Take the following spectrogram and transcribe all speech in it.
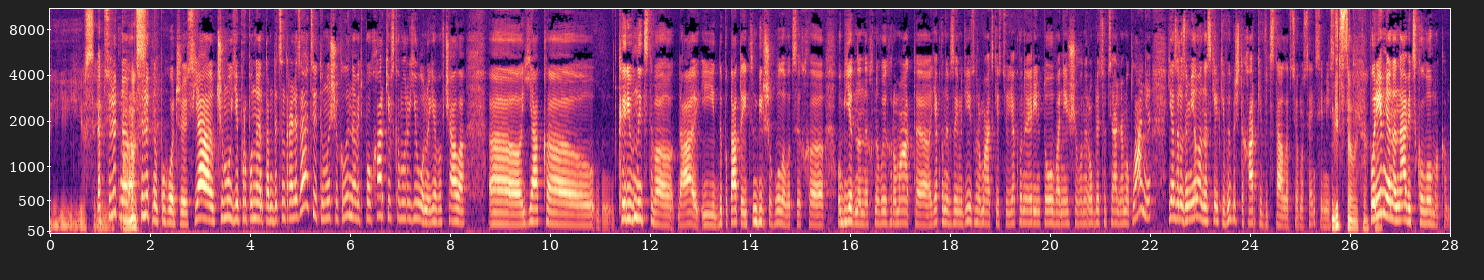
і все. Абсолютно нас... абсолютно погоджуюсь. Я чому є пропонентом децентралізації, тому що коли навіть по Харківському регіону я вивчала е, як е, керівництво да, і депутати, і тим більше голови цих е, об'єднаних нових громад, е, як вони взаємодіють з громадськістю, як вони орієнтовані, що вони роблять в соціальному плані, я зрозуміла, наскільки, вибачте, Харків відстали в цьому сенсі місця. Відстали, так. Порівняно навіть з Коломаком,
